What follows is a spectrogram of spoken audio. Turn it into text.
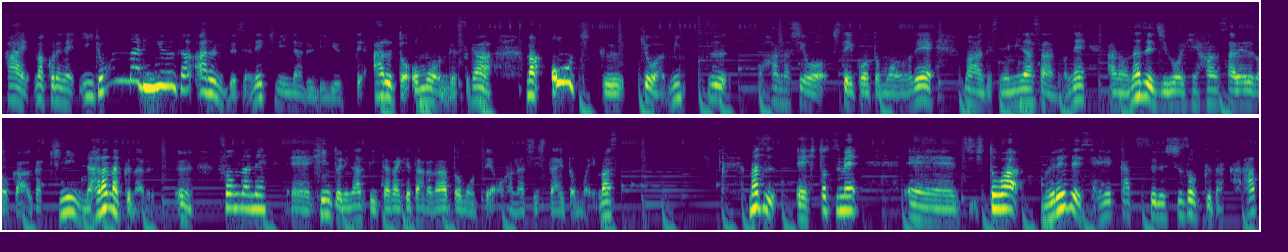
はい。まあこれね、いろんな理由があるんですよね。気になる理由ってあると思うんですが、まあ大きく今日は3つお話をしていこうと思うので、まあですね、皆さんのね、あの、なぜ自分を批判されるのかが気にならなくなる。うん。そんなね、えー、ヒントになっていただけたらなと思ってお話ししたいと思います。まず、えー、一つ目、えー、人は群れで生活する種族だからっ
